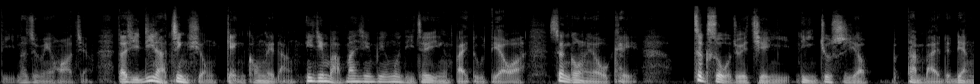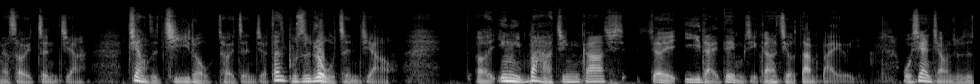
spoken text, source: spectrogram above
低，那就没话讲。但是你那正常健康的人，你已经把慢性病问题这已经摆渡掉啊，肾功能 OK，这个时候我就会建议你就是要。蛋白的量要稍微增加，这样子肌肉才会增加，但是不是肉增加哦？呃，因为肉精加呃依赖对不起，刚刚只有蛋白而已。我现在讲的就是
